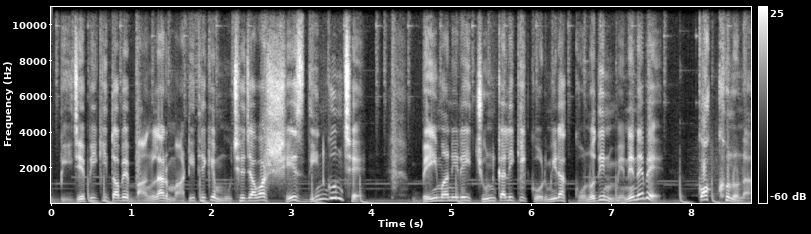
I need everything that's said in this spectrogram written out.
বিজেপি কি তবে বাংলার মাটি থেকে মুছে যাওয়ার শেষ দিন গুনছে? বেইমানির এই চুনকালি কি কর্মীরা কোনোদিন মেনে নেবে? কক্ষনো না।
